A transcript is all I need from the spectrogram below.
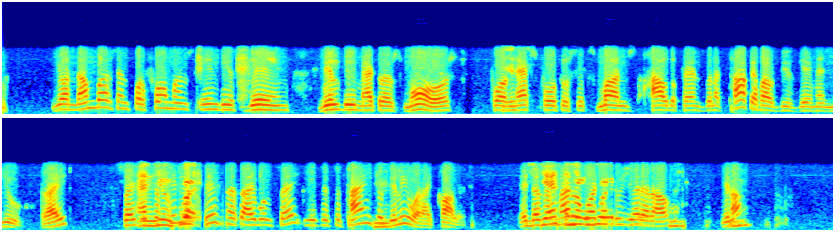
Your numbers and performance in this game will be matters most for yes. next four to six months. How the fans gonna talk about this game and you, right? So it's, a serious business, I will say. It's, it's a time to mm-hmm. deliver, I call it. It doesn't yes, matter what you do year around, mm-hmm. you know. Mm-hmm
